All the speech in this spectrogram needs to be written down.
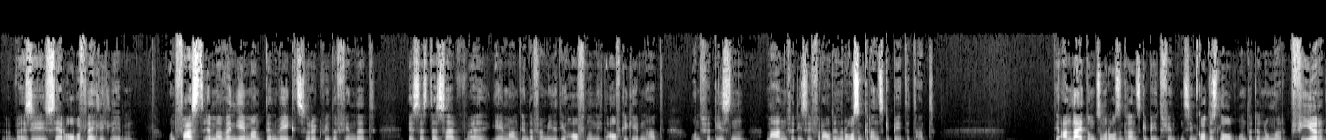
weil sie sehr oberflächlich leben. Und fast immer, wenn jemand den Weg zurück wieder findet, ist es deshalb, weil jemand in der Familie die Hoffnung nicht aufgegeben hat und für diesen Mann, für diese Frau den Rosenkranz gebetet hat. Die Anleitung zum Rosenkranzgebet finden Sie im Gotteslob unter der Nummer 4.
